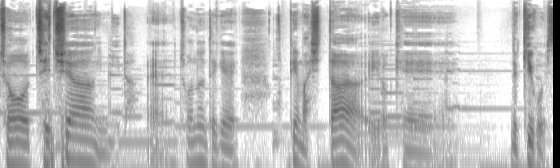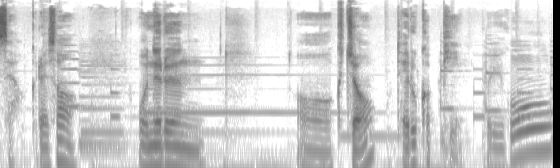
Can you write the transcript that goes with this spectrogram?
저제 취향입니다. 예, 저는 되게 커피 맛있다 이렇게 느끼고 있어요. 그래서 오늘은 어 그죠 대루커피 그리고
